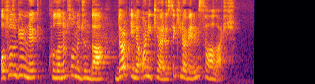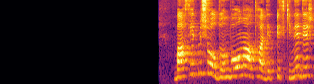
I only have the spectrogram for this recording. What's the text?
30 günlük kullanım sonucunda 4 ile 12 arası kilo verimi sağlar. Bahsetmiş olduğum bu 16 adet bitki nedir?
